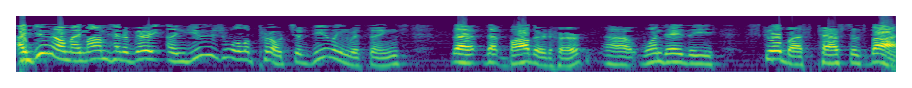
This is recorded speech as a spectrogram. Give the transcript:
I do know my mom had a very unusual approach of dealing with things that, that bothered her. Uh, one day the school bus passed us by.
